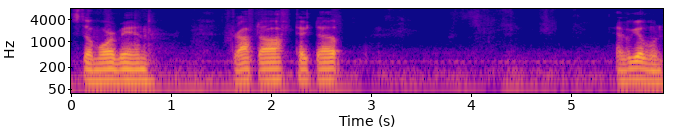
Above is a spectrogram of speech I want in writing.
Still more being dropped off, picked up. Have a good one.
